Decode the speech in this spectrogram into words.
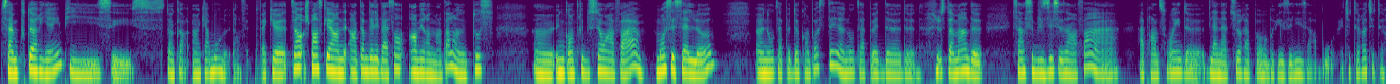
ça me coûte rien, puis c'est un, un carboneutre, en fait. Fait que, sais, je pense qu'en en termes d'élévation environnementale, on a tous une contribution à faire. Moi, c'est celle-là. Un autre, ça peut être de composter. Un autre, ça peut être de justement, de sensibiliser ses enfants à, prendre soin de, la nature, à ne pas briser les arbres, etc., etc.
